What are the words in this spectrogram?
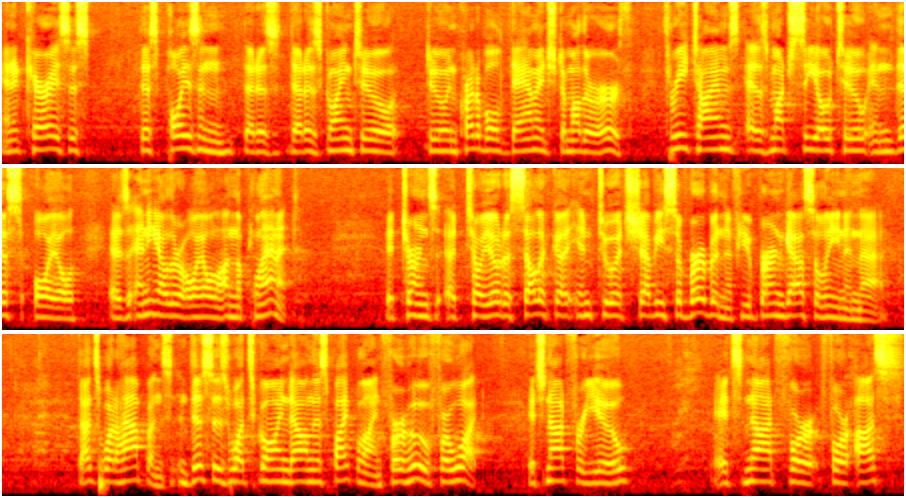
and it carries this, this poison that is, that is going to do incredible damage to Mother Earth. Three times as much CO2 in this oil as any other oil on the planet. It turns a Toyota Celica into a Chevy Suburban if you burn gasoline in that. That's what happens. And this is what's going down this pipeline. For who? For what? It's not for you. It's not for, for us.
